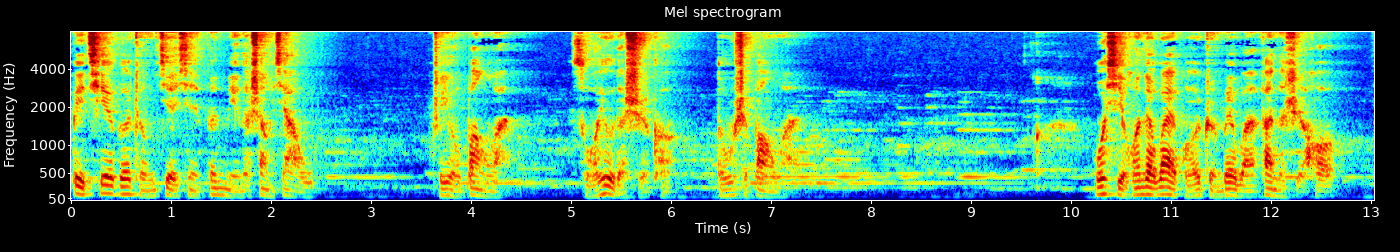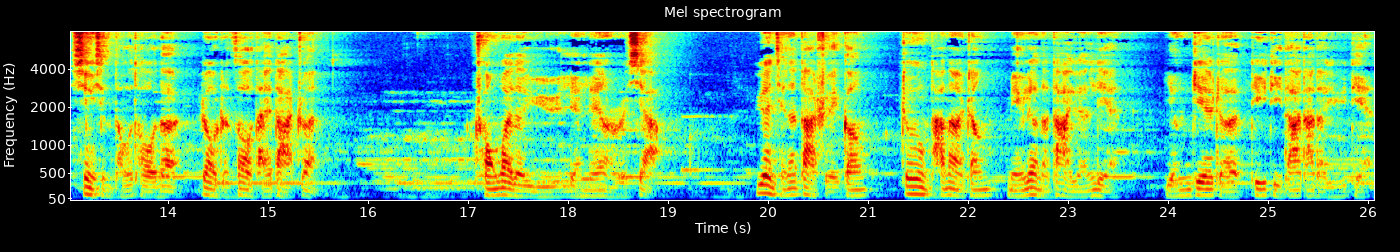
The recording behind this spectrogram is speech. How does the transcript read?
被切割成界限分明的上下午，只有傍晚，所有的时刻都是傍晚。我喜欢在外婆准备晚饭的时候，兴兴头头地绕着灶台打转。窗外的雨连连而下，院前的大水缸正用它那张明亮的大圆脸迎接着滴滴答答的雨点。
